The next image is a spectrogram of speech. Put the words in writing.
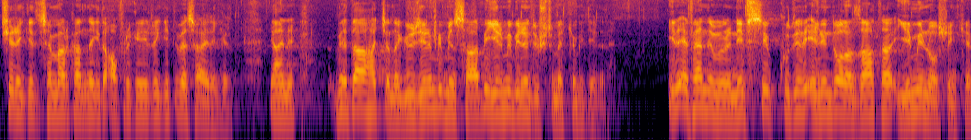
Çin'e gitti, Semerkant'a gitti, Afrika'ya gitti vesaire girdi. Yani veda haccında 120 bin sahabe 20 bine düştü Mekke Medine'de. Yine efendimiz nefsi kudreti elinde olan zata yemin olsun ki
